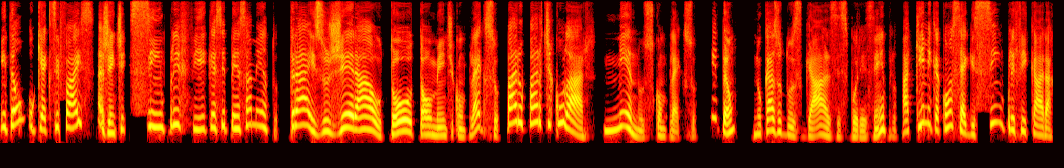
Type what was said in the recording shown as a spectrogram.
Então, o que é que se faz? A gente simplifica esse pensamento. Traz o geral totalmente complexo para o particular menos complexo. Então, no caso dos gases, por exemplo, a química consegue simplificar a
